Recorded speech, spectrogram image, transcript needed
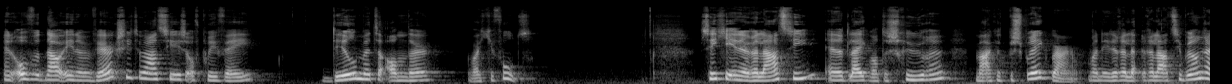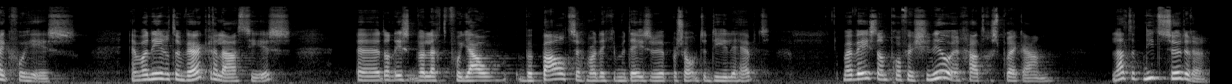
En of het nou in een werksituatie is of privé, deel met de ander wat je voelt. Zit je in een relatie en het lijkt wat te schuren, maak het bespreekbaar wanneer de relatie belangrijk voor je is. En wanneer het een werkrelatie is, uh, dan is het wellicht voor jou bepaald zeg maar, dat je met deze persoon te dealen hebt. Maar wees dan professioneel en ga het gesprek aan. Laat het niet sudderen.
